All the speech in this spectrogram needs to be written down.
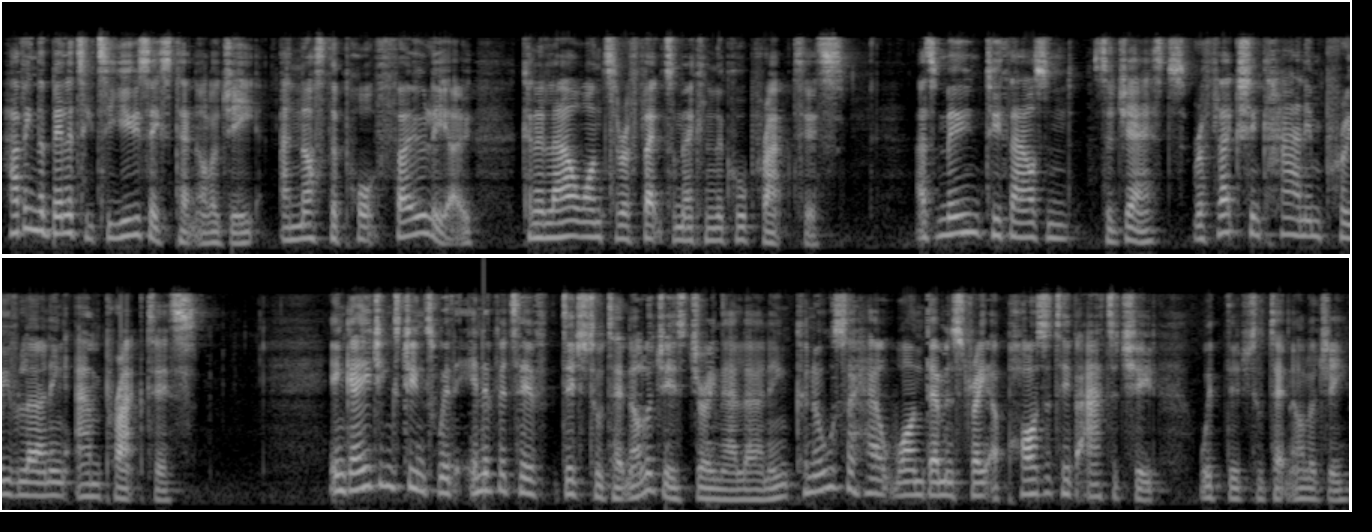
Having the ability to use this technology and thus the portfolio can allow one to reflect on their clinical practice As Moon 2000 suggests, reflection can improve learning and practice. Engaging students with innovative digital technologies during their learning can also help one demonstrate a positive attitude with digital technology.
